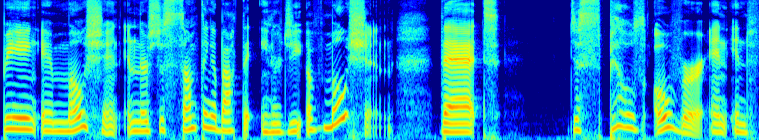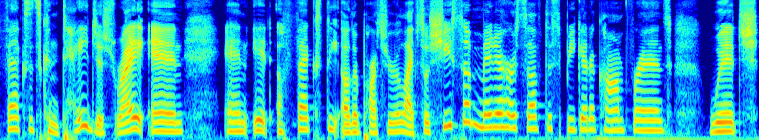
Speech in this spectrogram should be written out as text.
being in motion. And there's just something about the energy of motion that just spills over and infects it's contagious right? And and it affects the other parts of your life. So she submitted herself to speak at a conference which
